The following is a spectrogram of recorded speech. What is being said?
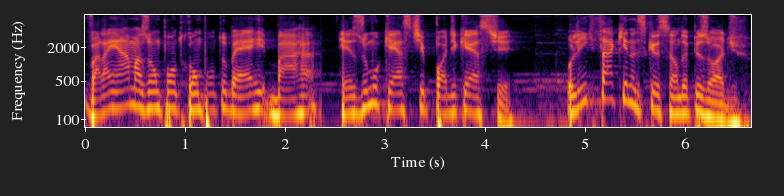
Vai lá em amazon.com.br barra ResumoCast Podcast. O link está aqui na descrição do episódio.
